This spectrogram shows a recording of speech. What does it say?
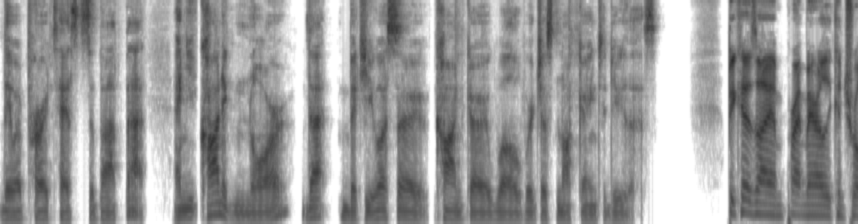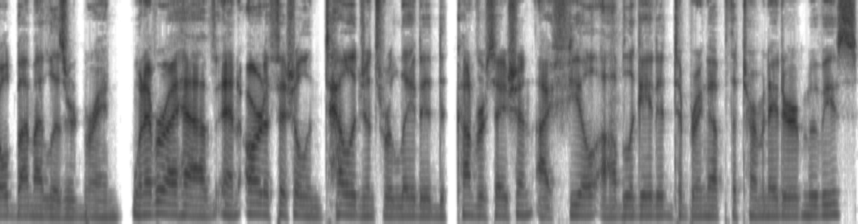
there were protests about that. And you can't ignore that, but you also can't go, well, we're just not going to do this. Because I am primarily controlled by my lizard brain. Whenever I have an artificial intelligence related conversation, I feel obligated to bring up the Terminator movies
